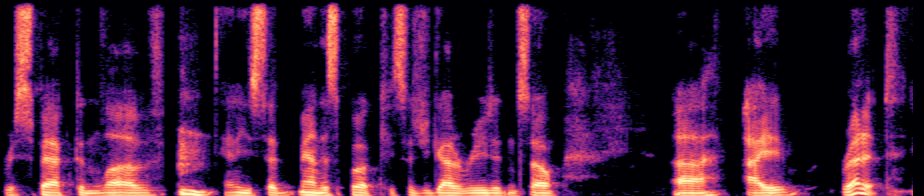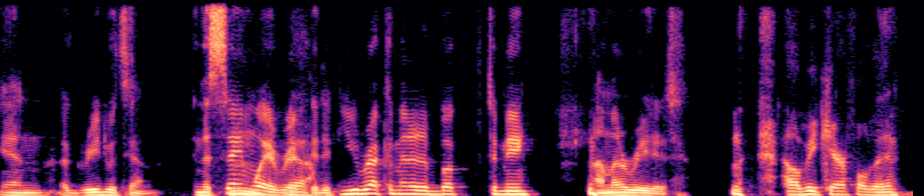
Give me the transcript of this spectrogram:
respect and love. and he said, Man, this book, he says, you got to read it. And so uh, I read it and agreed with him. In the same mm, way, Rick, yeah. that if you recommended a book to me, I'm going to read it. I'll be careful then.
